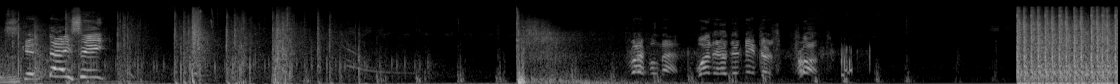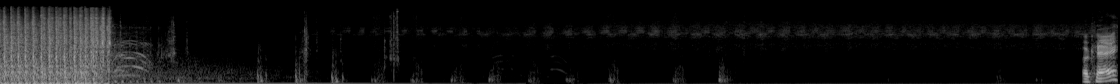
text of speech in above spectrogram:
This is getting dicey. Rifleman, 100 meters. Front. Okay.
